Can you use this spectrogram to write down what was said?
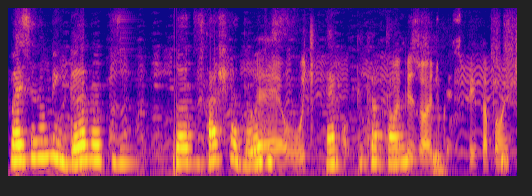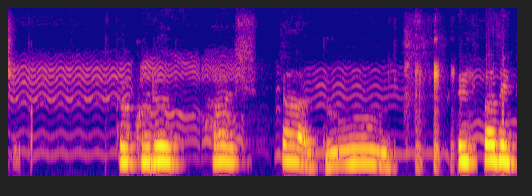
Mas se eu não me engano, o episódio dos rachadores É o último, é com o pica-pau último episódio com esse pica-pau antigo. Procurando rachadores. Eles fazem.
